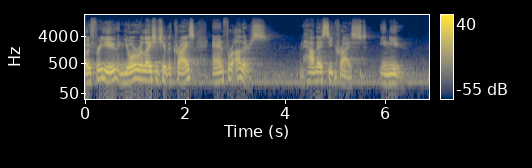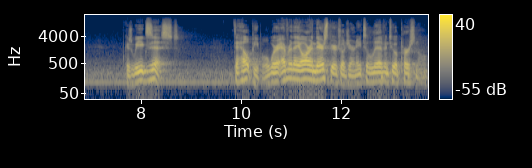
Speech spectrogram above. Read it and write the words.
both for you and your relationship with Christ and for others and how they see Christ in you. Because we exist to help people wherever they are in their spiritual journey to live into a personal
